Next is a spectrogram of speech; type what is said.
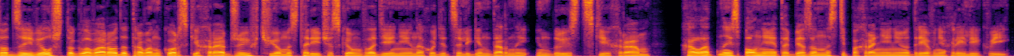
Тот заявил, что глава рода Траванкорских Раджей, в чьем историческом владении находится легендарный индуистский храм, халатно исполняет обязанности по хранению древних реликвий.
